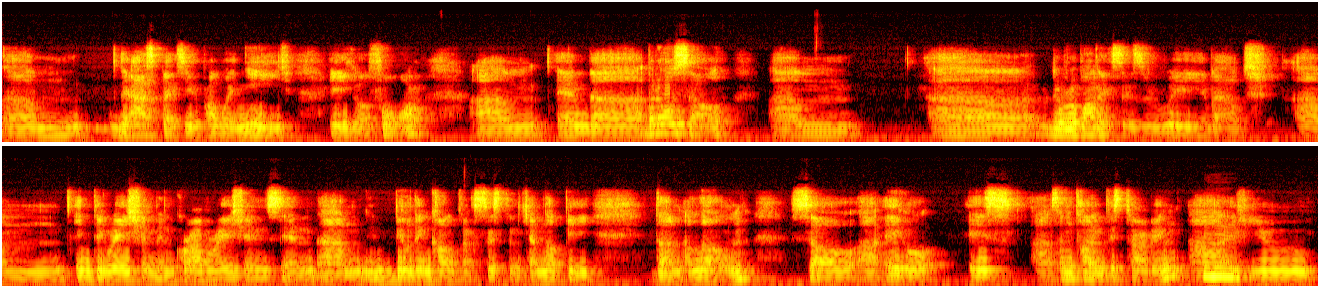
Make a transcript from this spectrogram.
um, the aspects you probably need ego for, um, and uh, but also um, uh, the robotics is really about um, integration and collaborations and um, building complex systems cannot be done alone. So uh, ego is uh, sometimes disturbing uh, if you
